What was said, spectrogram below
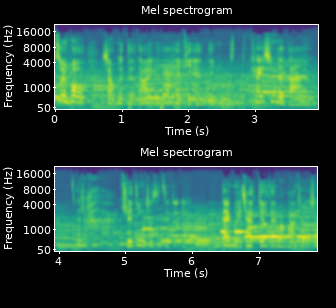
最后小鬼得到一个他 happy ending 开心的答案，他说：“哈。”决定就是这个了，带回家丢在妈妈头上。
